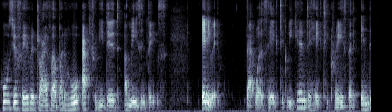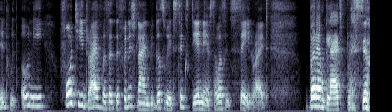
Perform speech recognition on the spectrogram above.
who's your favorite driver, but who actually did amazing things. Anyway, that was a hectic weekend, a hectic race that ended with only 14 drivers at the finish line because we had six DNFs. That was insane, right? But I'm glad Brazil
